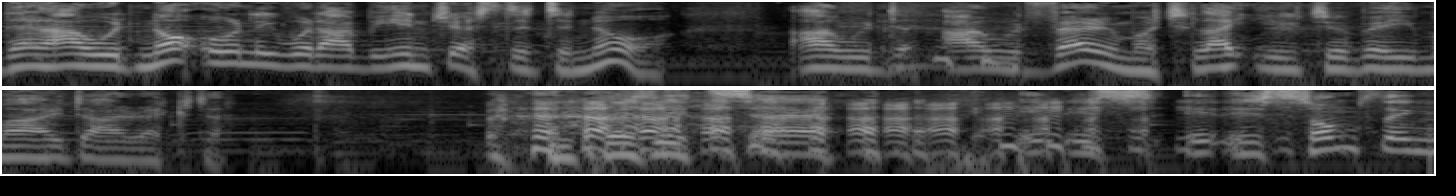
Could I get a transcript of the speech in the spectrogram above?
then I would not only would I be interested to know, I would, I would very much like you to be my director. Because it's uh, it is it is something.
